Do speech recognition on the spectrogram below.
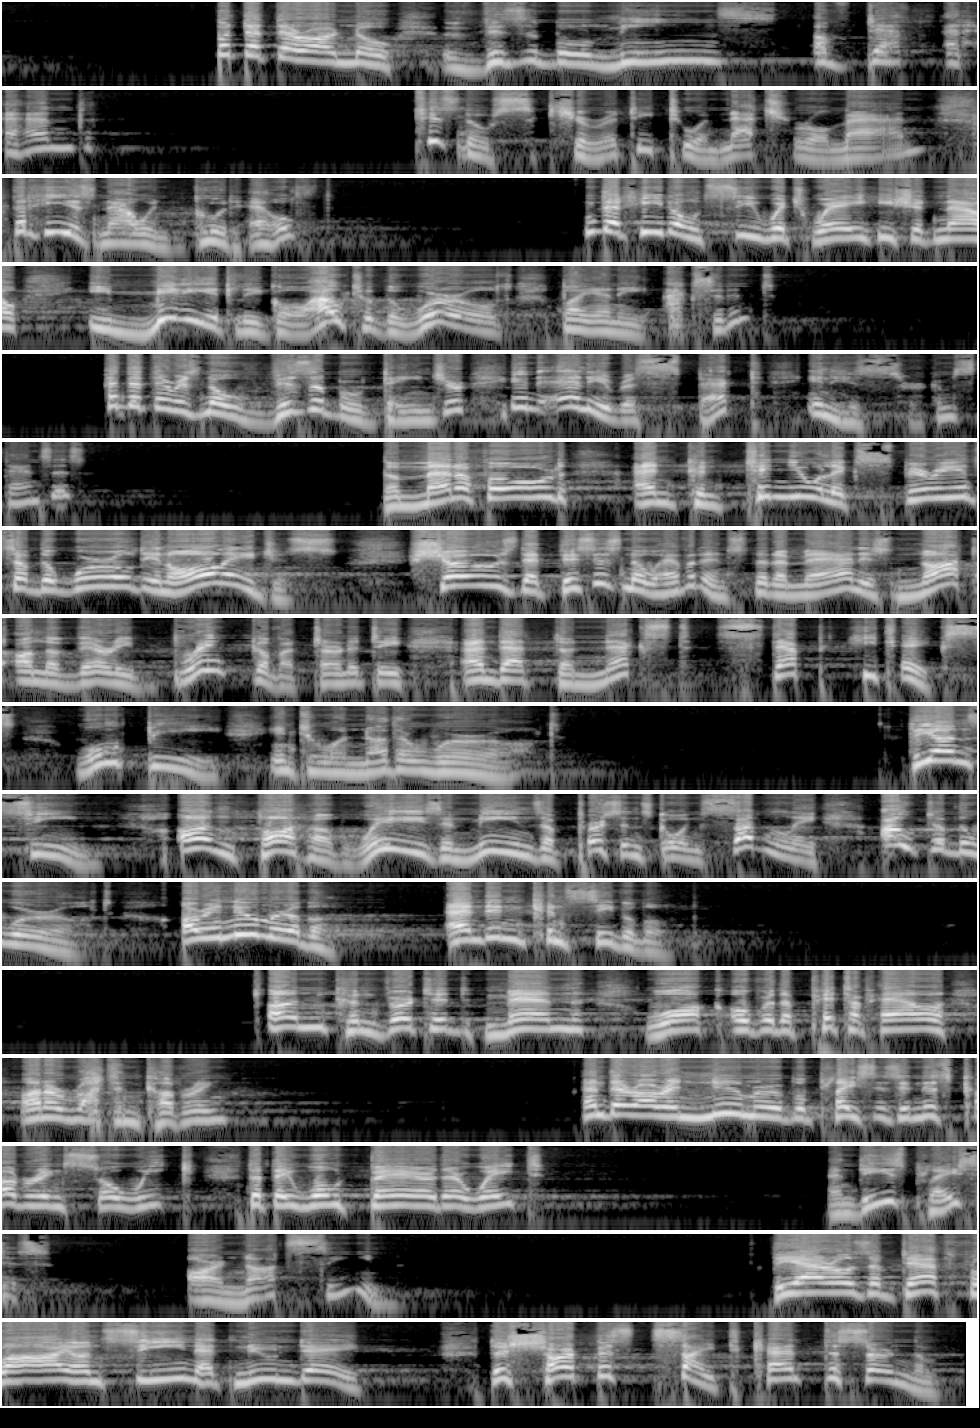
but that there are no visible means of death at hand. Tis no security to a natural man that he is now in good health, that he don't see which way he should now immediately go out of the world by any accident and that there is no visible danger in any respect in his circumstances? The manifold and continual experience of the world in all ages shows that this is no evidence that a man is not on the very brink of eternity and that the next step he takes won't be into another world. The unseen, unthought of ways and means of persons going suddenly out of the world are innumerable and inconceivable. Unconverted men walk over the pit of hell on a rotten covering. And there are innumerable places in this covering so weak that they won't bear their weight. And these places are not seen. The arrows of death fly unseen at noonday. The sharpest sight can't discern them.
